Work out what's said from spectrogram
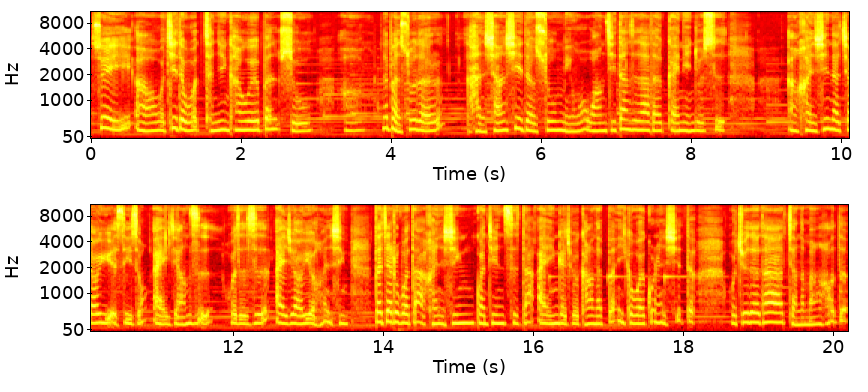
所以呃，我记得我曾经看过一本书，呃，那本书的很详细的书名我忘记，但是它的概念就是，嗯，狠心的教育也是一种爱这样子，或者是爱就要越狠心。大家如果打狠心关键字打爱，应该就会看到那本一个外国人写的，我觉得他讲的蛮好的。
